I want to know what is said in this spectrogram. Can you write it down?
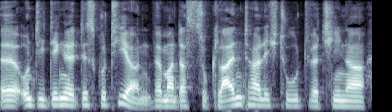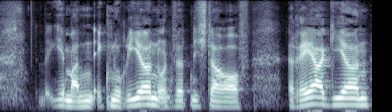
äh, und die Dinge diskutieren. Wenn man das zu kleinteilig tut, wird China jemanden ignorieren und wird nicht darauf reagieren.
